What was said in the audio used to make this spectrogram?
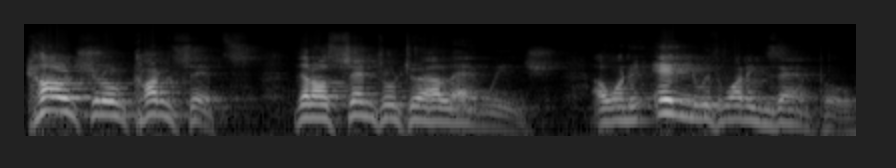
cultural concepts that are central to our language. I want to end with one example.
